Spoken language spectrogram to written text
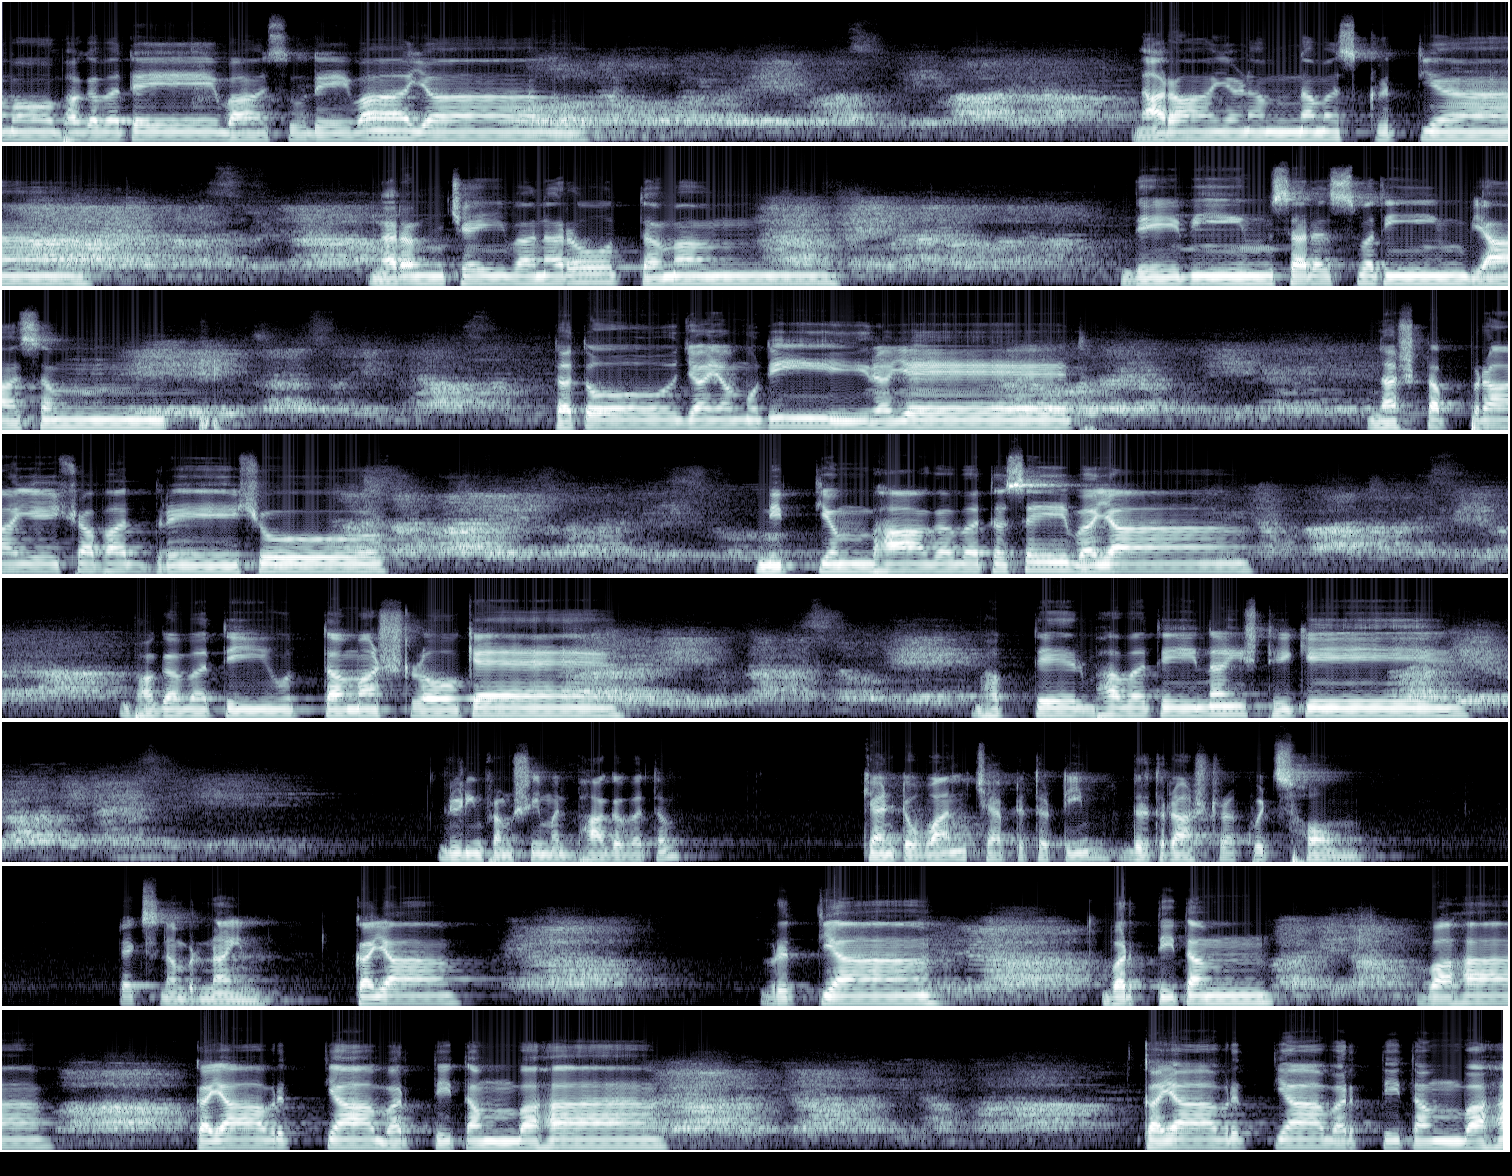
नमो भगवते वासुदेवाय। नारायणं नमस्कृत्य। नरं चैव नरोत्तमम्। देवीं सरस्वतीं व्यासं ततो जयमुदीरयेत्। नष्टप्रायेष भद्रेषु। नित्यं भागवतसेवया Bhagwati उत्तमश्लोके। भक्तिर्भवति नैष्ठिकी Reading from Srimad Bhagavatam, Canto 1, Chapter 13 Dhritarashtra quits home. Text number 9. Kaya Vritya वर्तितं वः कया वृत्त्या वर्तितं वः कया वृत्त्या वर्तितं वः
